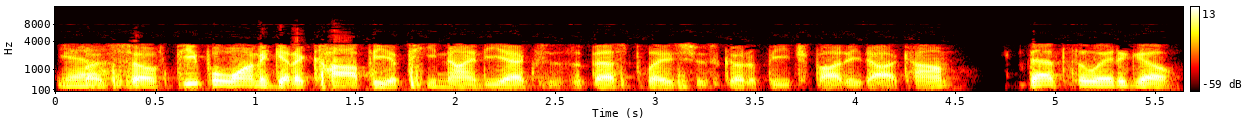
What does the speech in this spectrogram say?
Yeah. But, so if people want to get a copy of P90X, is the best place. Just go to beachbody.com. That's the way to go.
